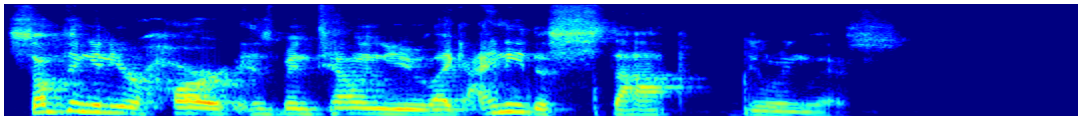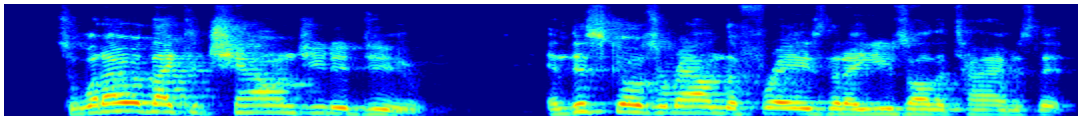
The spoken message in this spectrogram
something in your heart has been telling you, like, I need to stop doing this. So, what I would like to challenge you to do, and this goes around the phrase that I use all the time, is that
